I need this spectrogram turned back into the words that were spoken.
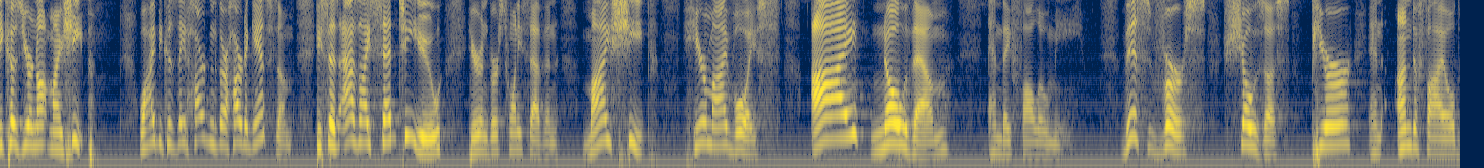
because you're not my sheep. Why? Because they'd hardened their heart against them. He says, As I said to you, here in verse 27, my sheep hear my voice, I know them, and they follow me. This verse shows us pure and undefiled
